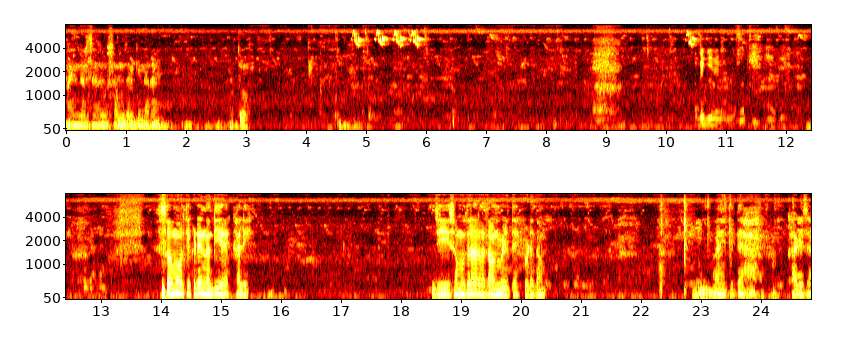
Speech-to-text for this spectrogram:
भाईंदरचा जो समुद्र किनारा आहे तो. अभी गिरेगा ना? समोर तिकडे नदी आहे खाली. जी समुद्राला जाऊन मिळते पुढे जाऊन. आणि तिथे हा खाडीचा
